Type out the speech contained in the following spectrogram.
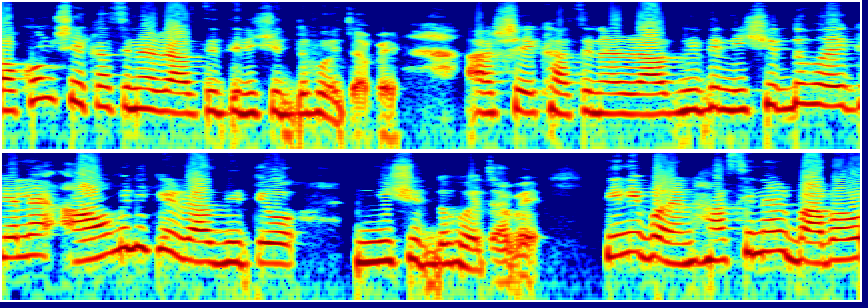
তখন শেখ হাসিনার রাজনীতি নিষিদ্ধ হয়ে যাবে। আর শেখ হাসিনার রাজনীতি নিষিদ্ধ হয়ে গেলে আওয়ামী লীগের রাজনীতিও নিষিদ্ধ হয়ে যাবে। তিনি বলেন, হাসিনার বাবাও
